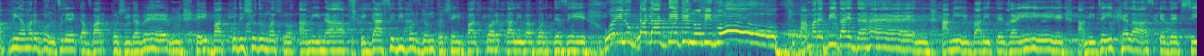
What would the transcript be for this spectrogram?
আপনি আমার বলছিলেন একটা বাক্য শিখাবেন। এই বাক্য দিয়ে শুধুমাত্র আমি না, এই গাছে দি পর্যন্ত সেই বাক্য আর কালিমা পড়তেছে। ওই লোকটা ডাক দিয়ে নবী গো, আমারে বিদায় দেন। আমি বাড়িতে যাই, আমি যেই খেলা আজকে দেখছি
